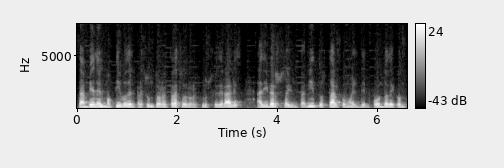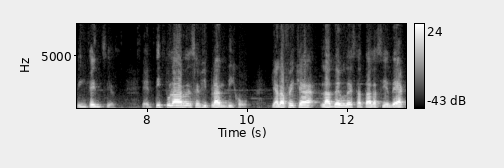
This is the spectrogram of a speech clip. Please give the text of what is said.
también el motivo del presunto retraso de los recursos federales a diversos ayuntamientos, tal como el del Fondo de Contingencias. El titular de Cefiplan dijo, y a la fecha la deuda estatal asciende a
